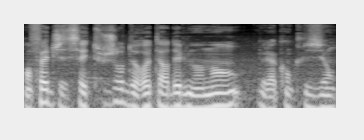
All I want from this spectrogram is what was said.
En fait, j'essaie toujours de retarder le moment de la conclusion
